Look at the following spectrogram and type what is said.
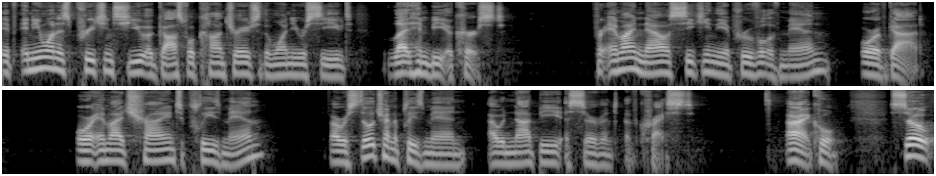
if anyone is preaching to you a gospel contrary to the one you received, let him be accursed. For am I now seeking the approval of man or of God? Or am I trying to please man? If I were still trying to please man, I would not be a servant of Christ. All right, cool. So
